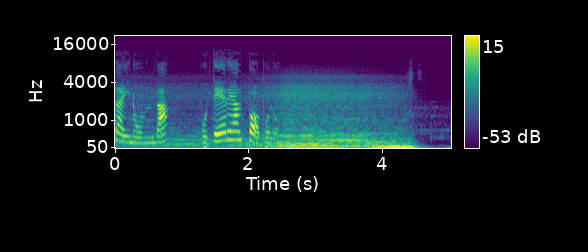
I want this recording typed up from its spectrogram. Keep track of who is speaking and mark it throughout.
Speaker 1: ora in onda Potere al Popolo.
